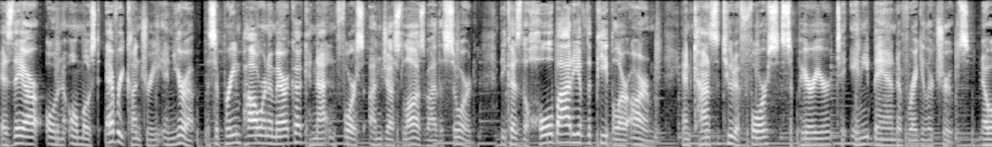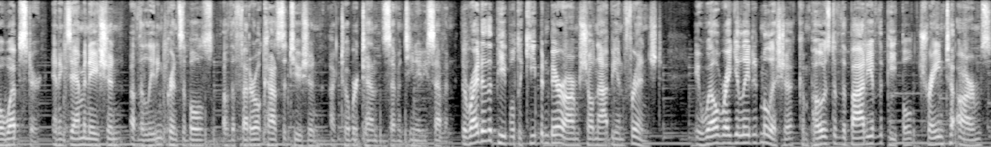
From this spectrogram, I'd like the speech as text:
As they are in almost every country in Europe, the supreme power in America cannot enforce unjust laws by the sword, because the whole body of the people are armed and constitute a force superior to any band of regular troops. Noah Webster, An Examination of the Leading Principles of the Federal Constitution, October 10, 1787. The right of the people to keep and bear arms shall not be infringed. A well regulated militia, composed of the body of the people trained to arms,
